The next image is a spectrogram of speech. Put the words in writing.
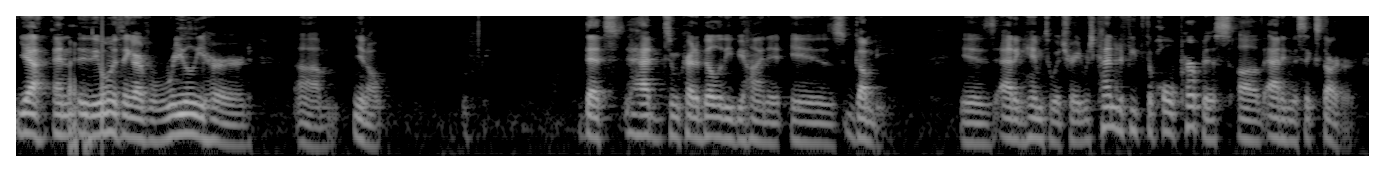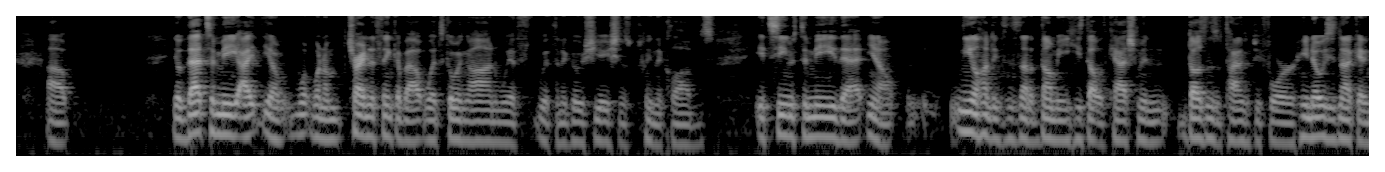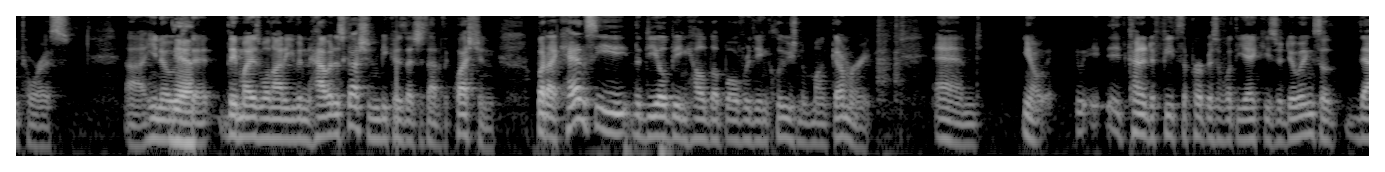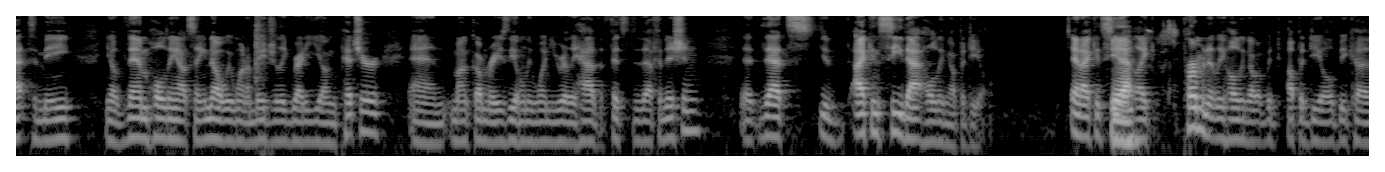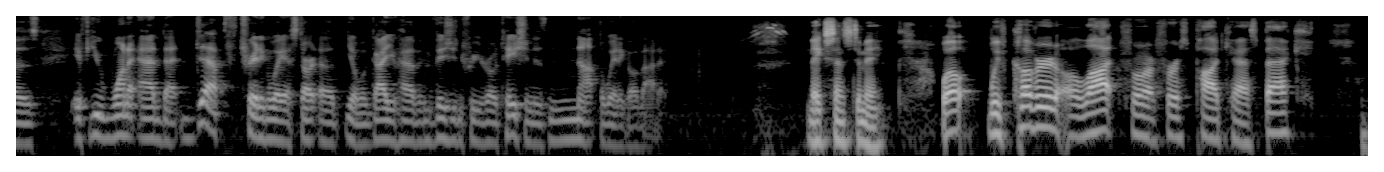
Yeah, and the only thing I've really heard, um, you know, that's had some credibility behind it is Gumby, is adding him to a trade, which kind of defeats the whole purpose of adding the sixth starter. Uh, you know that to me, I you know when I'm trying to think about what's going on with with the negotiations between the clubs, it seems to me that you know Neil Huntington's not a dummy. He's dealt with Cashman dozens of times before. He knows he's not getting Torres. Uh, he knows yeah. that they might as well not even have a discussion because that's just out of the question. But I can see the deal being held up over the inclusion of Montgomery, and you know it, it kind of defeats the purpose of what the Yankees are doing. So that to me, you know, them holding out saying no, we want a major league ready young pitcher, and Montgomery is the only one you really have that fits the definition. Uh, that's you know, I can see that holding up a deal, and I could see yeah. that like permanently holding up a, up a deal because if you want to add that depth, trading away a start, a, you know, a guy you have envisioned for your rotation is not the way to go about it. Makes sense to me. Well, we've covered a lot for our first podcast back.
